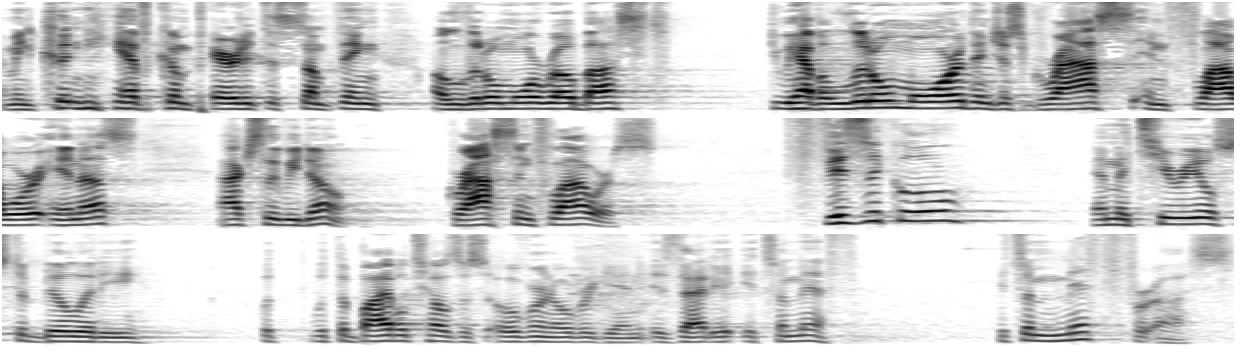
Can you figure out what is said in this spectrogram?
I mean, couldn't he have compared it to something a little more robust? Do we have a little more than just grass and flower in us? Actually, we don't. Grass and flowers. Physical and material stability, what, what the Bible tells us over and over again, is that it, it's a myth. It's a myth for us.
